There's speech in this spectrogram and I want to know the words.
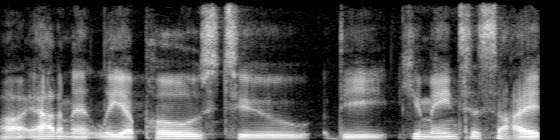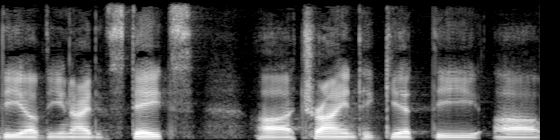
uh, adamantly opposed to the Humane Society of the United States uh, trying to get the uh,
